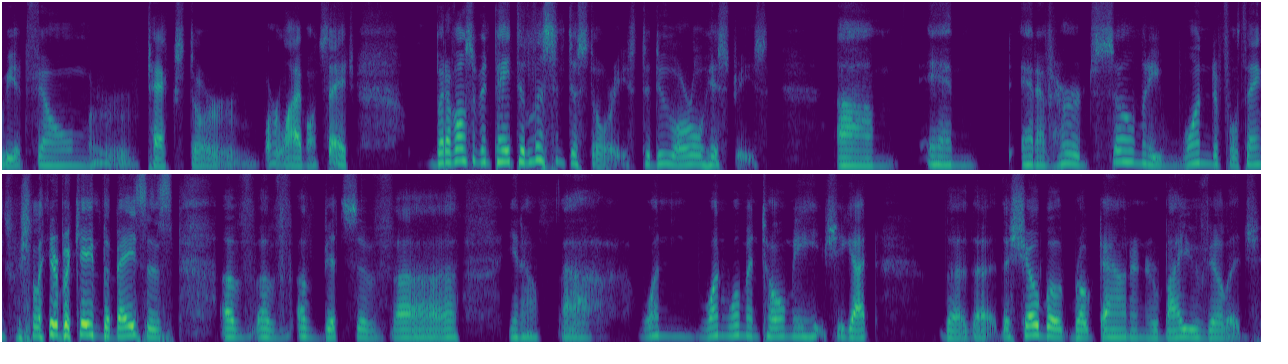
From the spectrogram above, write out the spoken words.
be it film or text or or live on stage. But I've also been paid to listen to stories, to do oral histories, um, and and I've heard so many wonderful things, which later became the basis of of of bits of uh, you know. Uh, one one woman told me she got the the the showboat broke down in her Bayou village.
